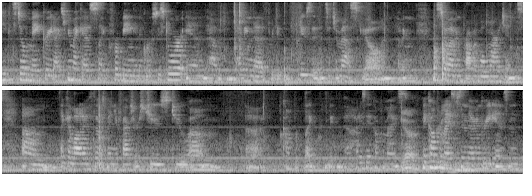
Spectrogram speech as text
You can still make great ice cream, I guess, like for being in a grocery store and have, having to produce it in such a mass scale and having and still having profitable margins. Um, like a lot of those manufacturers choose to um, uh, compr- like make, how do you say it? compromise? Yeah. make compromises in their ingredients and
